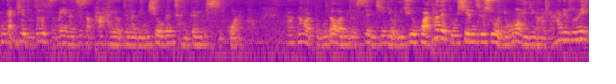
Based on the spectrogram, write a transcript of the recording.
很感谢主，这个姊妹呢，至少她还有这个灵修跟晨更的习惯哈。她刚好读到了那个圣经有一句话，她在读先知书，我已经忘记了他讲，他就说那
